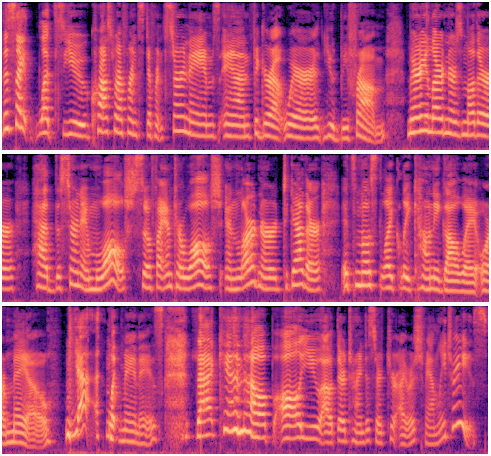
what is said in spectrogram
This site lets you cross reference different surnames and figure out where you'd be from. Mary Lardner's mother had the surname Walsh, so if I enter Walsh and Lardner together, it's most likely County Galway or Mayo, Yeah. like mayonnaise. That can help all you out there trying to search your Irish family trees.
